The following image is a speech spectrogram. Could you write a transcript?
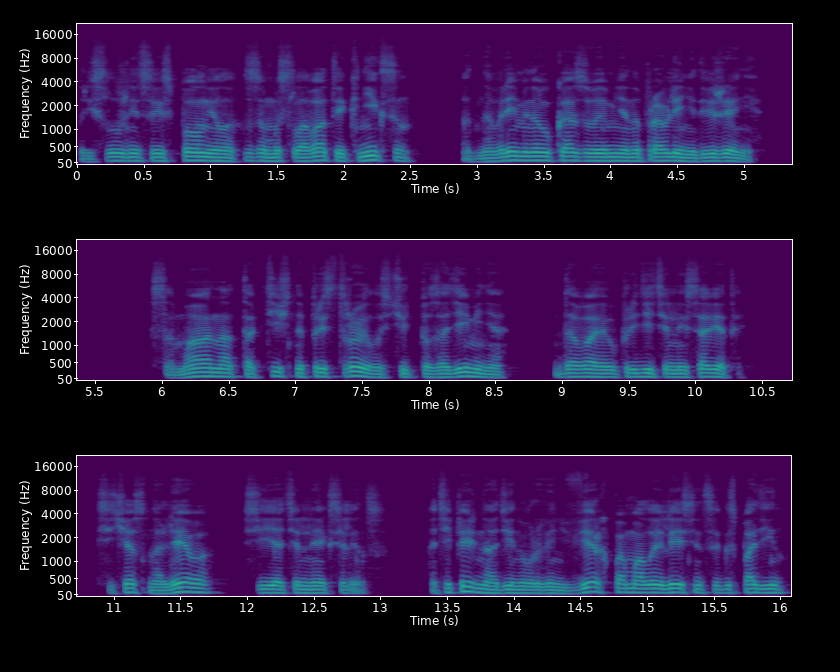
прислужница исполнила замысловатый книксон, одновременно указывая мне направление движения. Сама она тактично пристроилась чуть позади меня, давая упредительные советы. Сейчас налево, сиятельный экселленс. А теперь на один уровень вверх по малой лестнице, господин.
